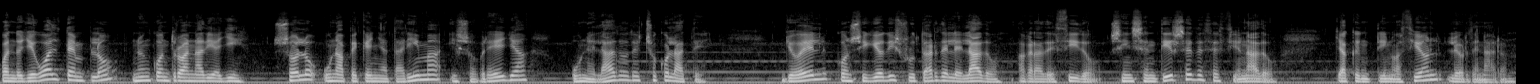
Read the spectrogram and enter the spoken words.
Cuando llegó al templo no encontró a nadie allí, solo una pequeña tarima y sobre ella un helado de chocolate. Joel consiguió disfrutar del helado, agradecido, sin sentirse decepcionado, y a continuación le ordenaron.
